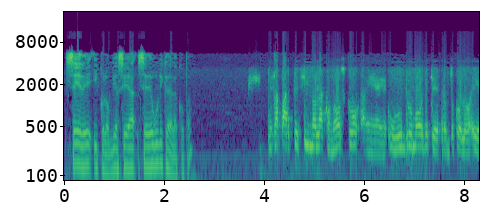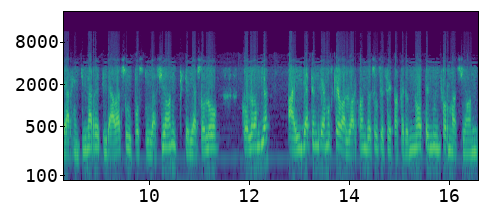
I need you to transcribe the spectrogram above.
sede y Colombia sea sede única de la Copa? Esa parte sí no la conozco. Eh, hubo un rumor de que de pronto eh, Argentina retiraba su postulación y que sería solo Colombia. Ahí ya tendríamos que evaluar cuando eso se sepa, pero no tengo información,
